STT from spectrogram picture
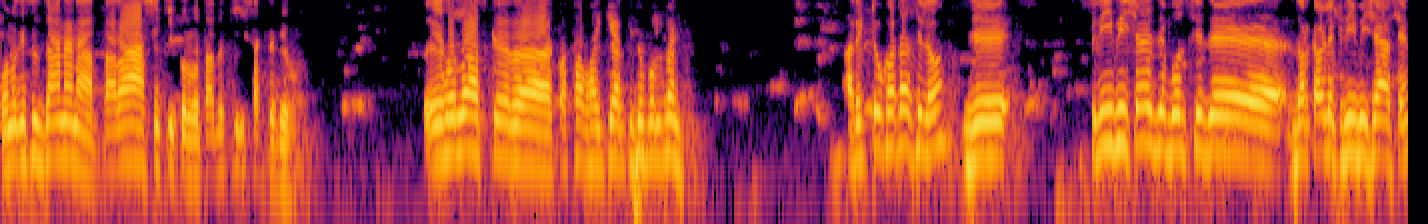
কোনো কিছু জানে না, তারা আসে কি করব? তাদের কি চাকরি দেব? তো এই হলো আজকের কথা। ভাই কি আর কিছু বলবেন? আরেকটু কথা ছিল যে ফ্রি বিষয়ে যে বলছি যে, দরকার হলে ফ্রি বিষয়ে আসেন।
